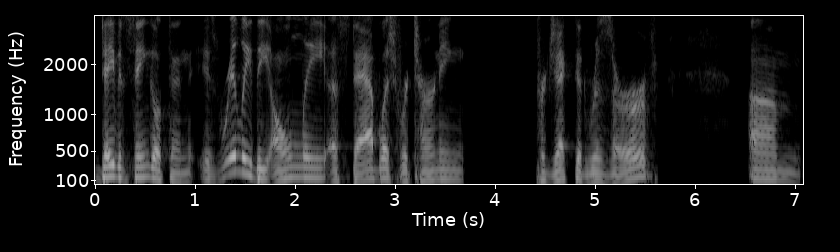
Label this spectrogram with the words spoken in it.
David Singleton is really the only established returning projected reserve. Um,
